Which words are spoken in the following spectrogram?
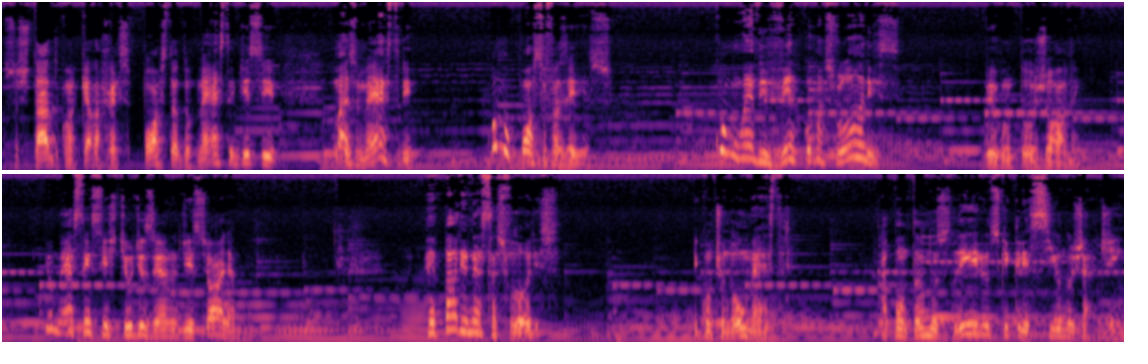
assustado com aquela resposta do mestre, disse: Mas, mestre, como posso fazer isso? Como é viver como as flores? perguntou o jovem. E o mestre insistiu, dizendo: Disse, Olha, repare nessas flores. E continuou o mestre, apontando os lírios que cresciam no jardim.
